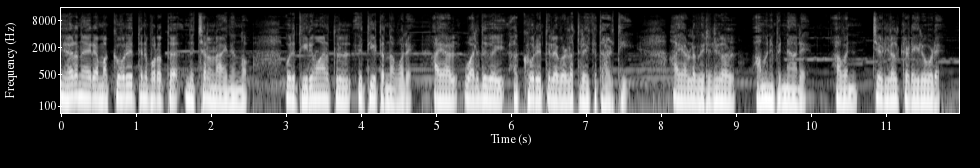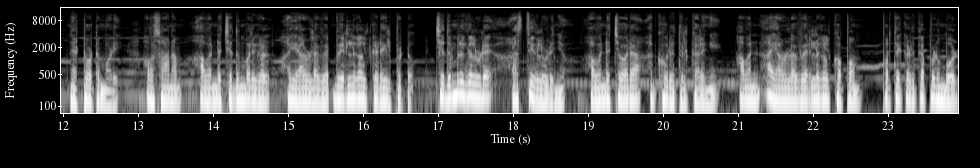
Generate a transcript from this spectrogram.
ഏറെ നേരം അക്വറിയത്തിന് പുറത്ത് നിശ്ചലനായി നിന്നു. ഒരു തീരുമാനത്തിൽ എത്തിയിട്ടെന്ന പോലെ അയാൾ വലതുകൈ അക്വറിയത്തിലെ വെള്ളത്തിലേക്ക് താഴ്ത്തി. അയാളുടെ വിരലുകൾ അവന് പിന്നാലെ അവൻ ചെടികൾക്കിടയിലൂടെ നെട്ടോട്ടം മൂടി. അവസാനം അവന്റെ ചെതുമ്പലുകൾ അയാളുടെ വിരലുകൾക്കിടയിൽപ്പെട്ടു. ചെതുമ്പലുകളുടെ അസ്ഥികൾ ഒടിഞ്ഞു. അവന്റെ ചോര അഘോരത്തിൽ കലങ്ങി. അവൻ അയാളുടെ വിരലുകൾക്കൊപ്പം പുറത്തേക്കെടുക്കപ്പെടുമ്പോൾ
